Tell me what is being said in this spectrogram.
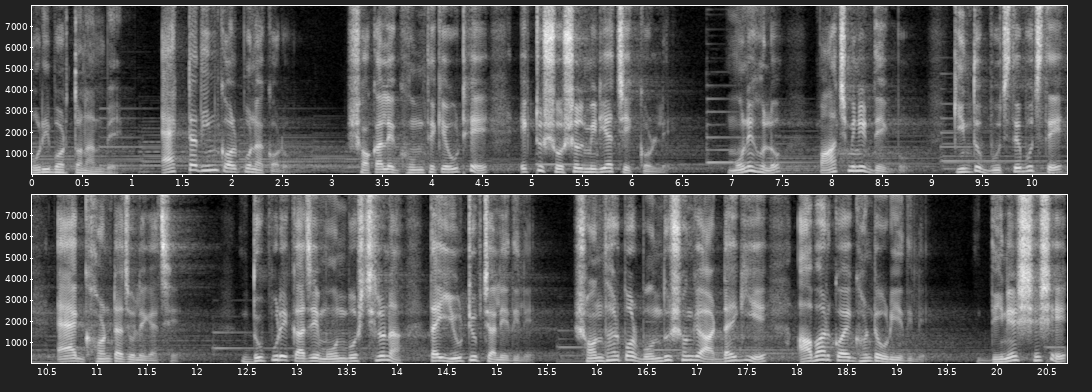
পরিবর্তন আনবে। একটা দিন কল্পনা করো সকালে ঘুম থেকে উঠে একটু সোশ্যাল মিডিয়া চেক করলে। মনে হলো, পাঁচ মিনিট দেখব, কিন্তু বুঝতে বুঝতে এক ঘণ্টা চলে গেছে। দুপুরে কাজে মন বসছিল না, তাই ইউটিউব চালিয়ে দিলে। সন্ধ্যার পর বন্ধুর সঙ্গে আড্ডায় গিয়ে আবার কয়েক ঘণ্টা উড়িয়ে দিলে। দিনের শেষে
